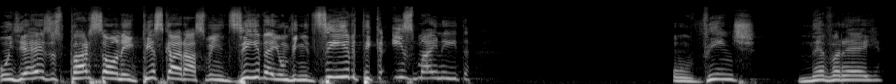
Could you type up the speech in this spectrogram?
Un Jēzus personīgi pieskārās viņa dzīvei, un viņa dzīve tika izmainīta. Un viņš nevarēja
